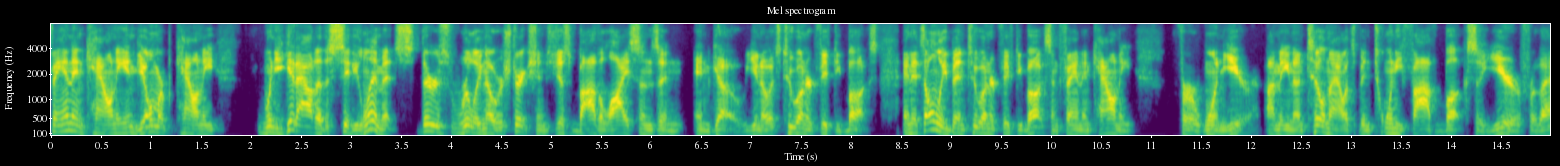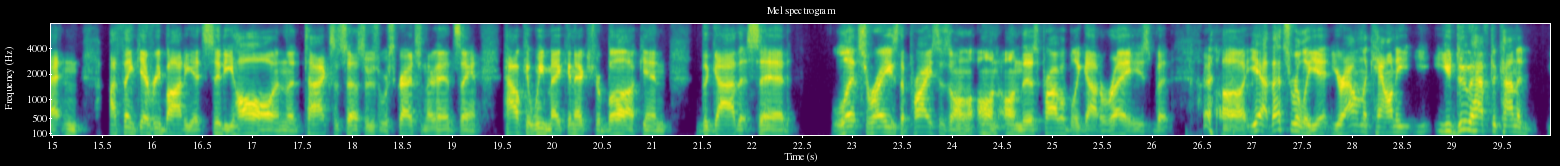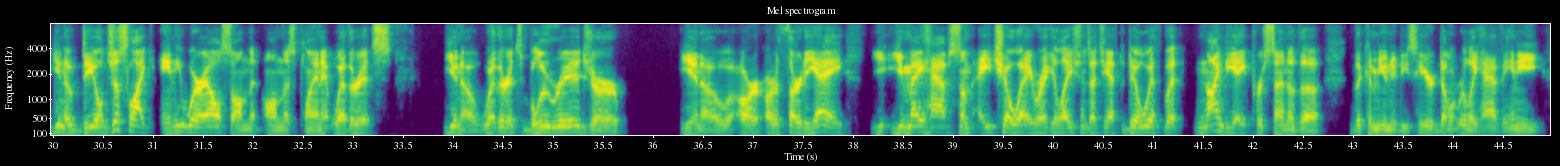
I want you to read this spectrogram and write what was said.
Fannin County and Gilmer County, when you get out of the city limits, there's really no restrictions. Just buy the license and and go. You know, it's 250 bucks, and it's only been 250 bucks in Fannin County for one year. I mean, until now, it's been 25 bucks a year for that. And I think everybody at City Hall and the tax assessors were scratching their heads saying, How can we make an extra buck? And the guy that said, let's raise the prices on on on this. Probably got a raise but uh, yeah that's really it. You're out in the county. You, you do have to kind of you know deal just like anywhere else on the on this planet whether it's you know whether it's blue ridge or you know or or 30a you, you may have some hoa regulations that you have to deal with but 98% of the the communities here don't really have any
